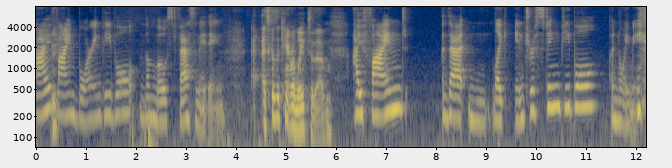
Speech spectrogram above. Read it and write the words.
I find boring people the most fascinating. it's because I can't relate to them. I find that like interesting people annoy me.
